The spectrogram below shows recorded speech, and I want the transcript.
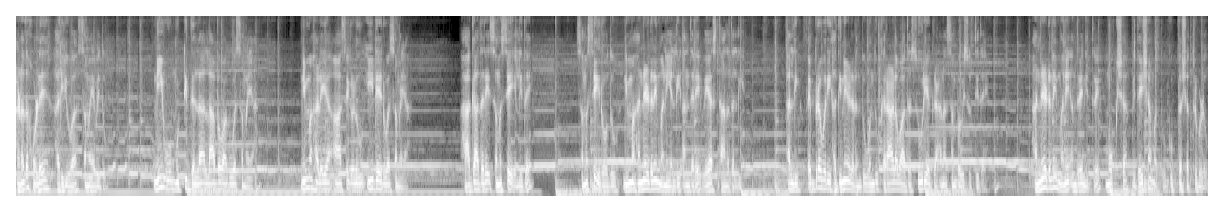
ಹಣದ ಹೊಳೆ ಹರಿಯುವ ಸಮಯವಿದು. ನೀವು ಮುಟ್ಟಿದ್ದೆಲ್ಲ ಲಾಭವಾಗುವ ಸಮಯ. ನಿಮ್ಮ ಹಳೆಯ ಆಸೆಗಳು ಈಡೇರುವ ಸಮಯ. ಹಾಗಾದರೆ ಸಮಸ್ಯೆ ಎಲ್ಲಿದೆ? ಸಮಸ್ಯೆ ಇರೋದು ನಿಮ್ಮ ಹನ್ನೆರಡನೇ ಮನೆಯಲ್ಲಿ ಅಂದರೆ ವ್ಯಯಸ್ಥಾನದಲ್ಲಿ. ಅಲ್ಲಿ ಫೆಬ್ರವರಿ ಹದಿನೇಳರಂದು ಒಂದು ಕರಾಳವಾದ ಸೂರ್ಯಗ್ರಹಣ ಸಂಭವಿಸುತ್ತಿದೆ. ಹನ್ನೆರಡನೇ ಮನೆ ಅಂದರೆ ನಿದ್ರೆ, ಮೋಕ್ಷ, ವಿದೇಶ ಮತ್ತು ಗುಪ್ತ ಶತ್ರುಗಳು.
